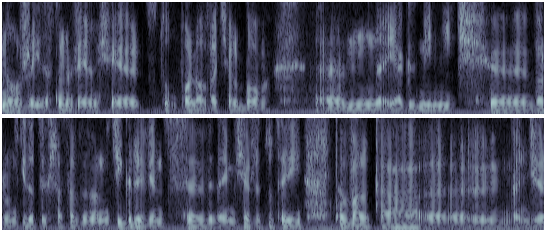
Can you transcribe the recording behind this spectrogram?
noże i zastanawiają się, co tu upolować albo jak zmienić e, warunki, dotychczasowe warunki gry, więc wydaje mi się, że tutaj ta walka będzie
